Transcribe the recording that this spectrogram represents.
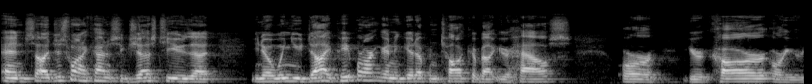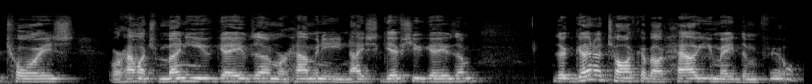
And so I just want to kind of suggest to you that, you know, when you die, people aren't going to get up and talk about your house or your car or your toys or how much money you gave them or how many nice gifts you gave them. They're going to talk about how you made them feel.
